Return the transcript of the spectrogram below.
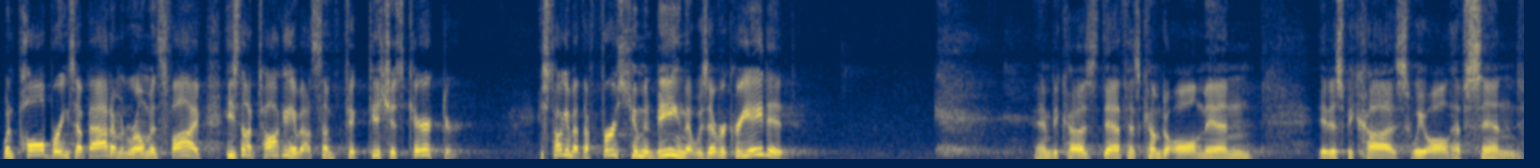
When Paul brings up Adam in Romans 5, he's not talking about some fictitious character. He's talking about the first human being that was ever created. And because death has come to all men, it is because we all have sinned.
